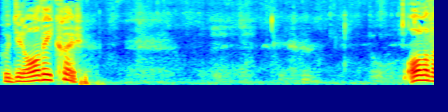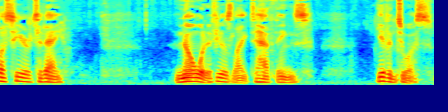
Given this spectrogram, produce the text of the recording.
who did all they could. All of us here today know what it feels like to have things given to us.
